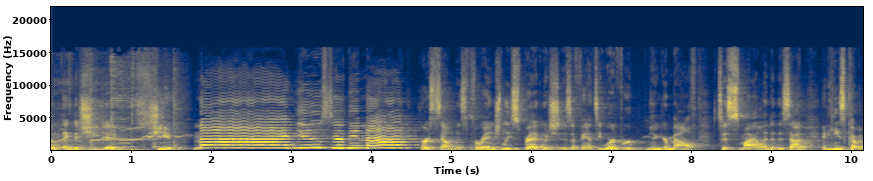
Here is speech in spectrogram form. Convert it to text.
one thing that she did, she mine used to be mine. Her sound was pharyngally spread, which is a fancy word for you know, your mouth to smile into the sound, and he's coming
